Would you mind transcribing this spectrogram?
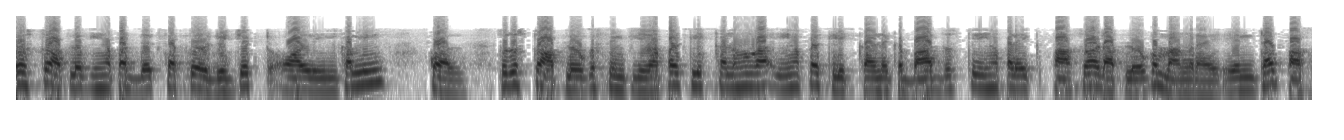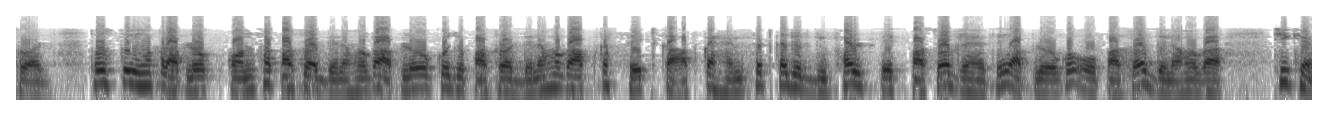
दोस्तों, आप लोग यहाँ पर देख सकते हो रिजेक्ट ऑल इनकमिंग कॉल। तो दोस्तों, आप लोगों को सिंपली यहाँ पर क्लिक करना होगा। यहाँ पर क्लिक करने के बाद दोस्तों, यहाँ पर एक पासवर्ड आप लोगों को मांग रहा है एंटर पासवर्ड तो दोस्तों, यहाँ पर आप लोग कौन सा पासवर्ड देना होगा? आप लोगों को जो पासवर्ड देना होगा, आपका सेट का, आपका हैंडसेट का जो डिफ़ॉल्ट एक पासवर्ड रहे थे, आप लोगों को वो पासवर्ड देना होगा। ठीक है,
